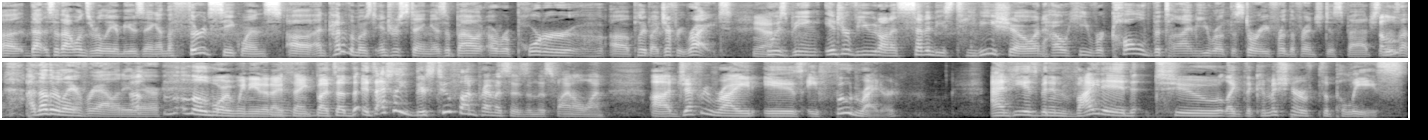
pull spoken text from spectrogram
Uh, that so that one's really amusing. And the third sequence, uh, and kind of the most interesting, is about a reporter uh, played by Jeffrey Wright, Yeah. who is being interviewed on a '70s TV show and how he recalled the time he wrote the story for the French Dispatch. So there's a, another layer of reality there. a little more than we needed, Mm. I think. But uh, it's actually there's two fun premises in this final one. Uh, Jeffrey Wright is a food writer, and he has been invited to like the commissioner of the police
